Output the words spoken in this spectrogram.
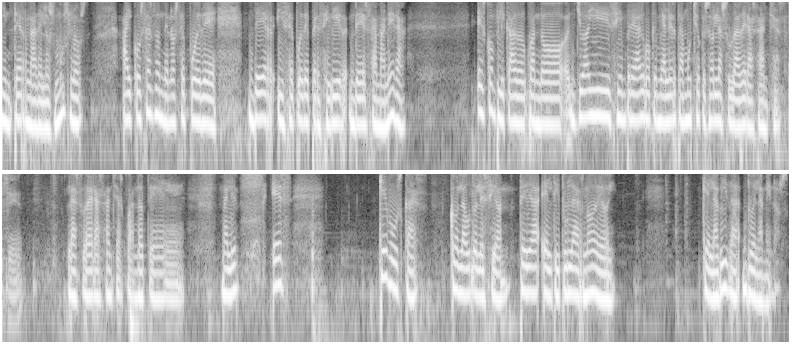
interna de los muslos. Hay cosas donde no se puede ver y se puede percibir de esa manera. Es complicado cuando yo hay siempre algo que me alerta mucho que son las sudaderas anchas Sí. las sudaderas anchas cuando te... ¿Vale? Es... ¿Qué buscas con la autolesión? Te da el titular, ¿no? De hoy. Que la vida duela menos.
